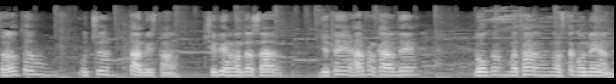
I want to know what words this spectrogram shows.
ਸਰਵ ਤੋਂ ਉੱਚ ਧਾਰਮਿਕ ਸਥਾਨ, ਸ੍ਰੀ ਹਰਿਮੰਦਰ ਸਾਹਿਬ, ਜਿੱਥੇ ਹਰ ਪ੍ਰਕਾਰ ਦੇ ਲੋਕ ਮੱਥਾ ਨਮਸਤਕ ਹੁੰਦੇ ਹਨ।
